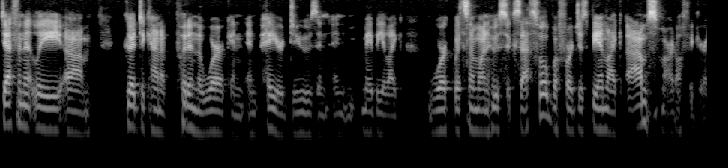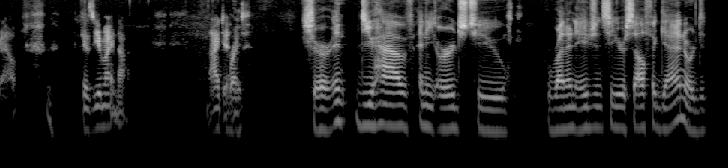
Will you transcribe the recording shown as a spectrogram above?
definitely um, good to kind of put in the work and, and pay your dues and, and maybe like work with someone who's successful before just being like, I'm smart, I'll figure it out. because you might not. I didn't. Right. Sure. And do you have any urge to run an agency yourself again, or did,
